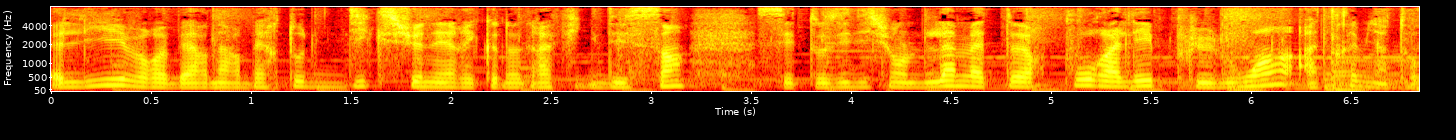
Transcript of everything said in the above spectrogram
livre, Bernard Berthaud, Dictionnaire iconographique des saints. C'est aux éditions de l'amateur pour aller plus loin. À très bientôt.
